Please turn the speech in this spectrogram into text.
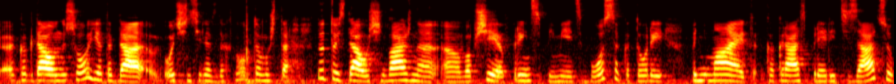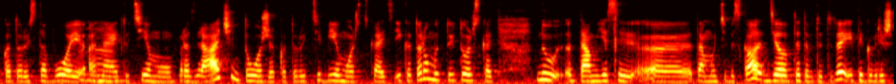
э, когда он ушел, я тогда очень сильно вздохнула, потому что, ну, то есть, да, очень важно э, вообще, в принципе, иметь босса, который понимает как раз приоритизацию, который с тобой mm-hmm. на эту тему прозрачен тоже, который тебе может сказать, и которому ты тоже сказать, ну, там, если э, там он тебе сказал, делай вот это, вот это, и ты говоришь,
